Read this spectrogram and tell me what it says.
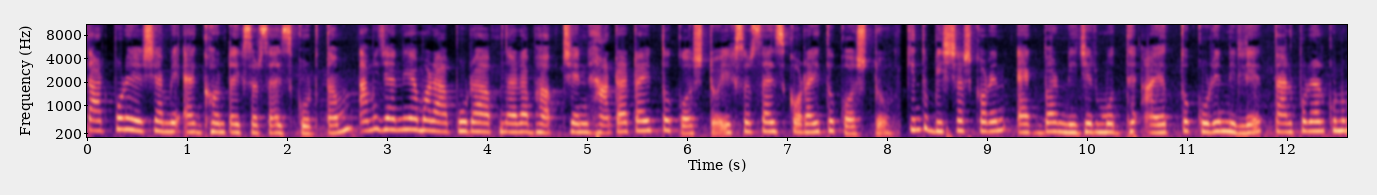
তারপরে এসে আমি এক ঘণ্টা এক্সারসাইজ করতাম। আমি জানি আমার আপুরা আপনারা ভাবছেন, হাঁটাটাই তো কষ্ট এক্সারসাইজ করাই তো কষ্ট। কিন্তু বিশ্বাস করেন, একবার নিজের মধ্যে আয়ত্ত করে নিলে তারপরে আর কোনো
